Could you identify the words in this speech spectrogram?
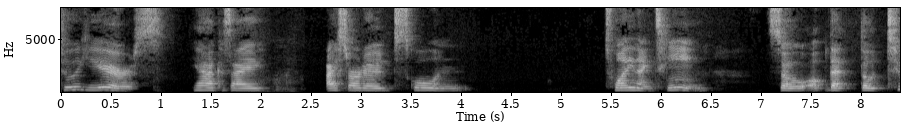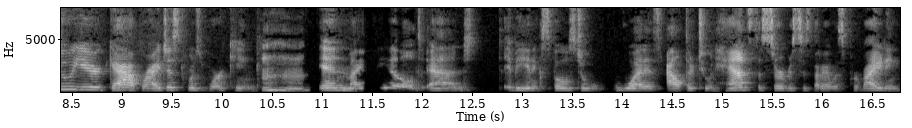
two years yeah because i i started school in 2019 so uh, that the two year gap where i just was working Mm-hmm. in my field and being exposed to what is out there to enhance the services that i was providing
